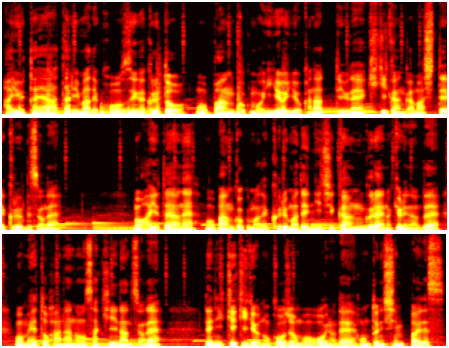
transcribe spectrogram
アユタヤ辺りまで洪水が来るともうバンコクもいよいよかなっていうね危機感が増してくるんですよねもうアユタヤはねもうバンコクまで車で2時間ぐらいの距離なのでもう目と鼻の先なんですよね。で日系企業の工場も多いので本当に心配です。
